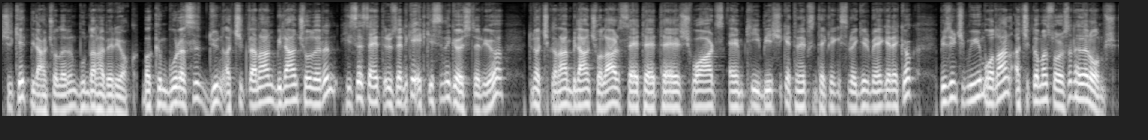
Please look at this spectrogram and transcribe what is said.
şirket bilançolarının bundan haberi yok. Bakın burası dün açıklanan bilançoların hisse senetleri üzerindeki etkisini gösteriyor. Dün açıklanan bilançolar STT, Schwartz, MTB şirketin hepsinin tek tek ismine girmeye gerek yok. Bizim için mühim olan açıklama sonrası neler olmuş.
